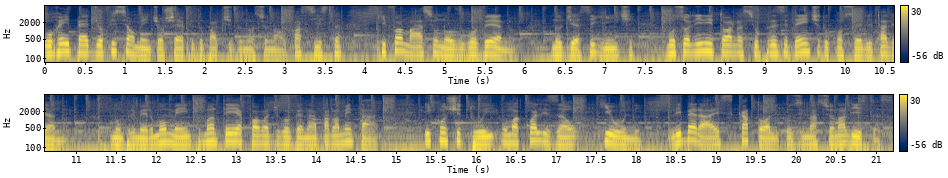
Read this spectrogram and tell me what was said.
o rei pede oficialmente ao chefe do Partido Nacional Fascista que formasse um novo governo. No dia seguinte, Mussolini torna-se o presidente do Conselho Italiano. Num primeiro momento, mantém a forma de governar parlamentar e constitui uma coalizão que une liberais, católicos e nacionalistas.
